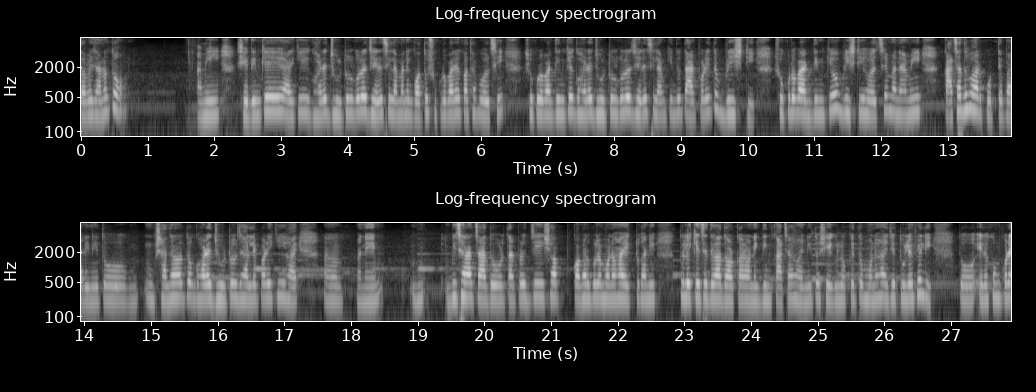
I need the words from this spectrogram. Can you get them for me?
তবে জানো তো, আমি সেদিনকে আর কি ঘরে ঝুলটুলগুলো ঝেড়েছিলাম। মানে গত শুক্রবারের কথা বলছি, শুক্রবার দিনকে ঘরে ঝুলটুলগুলো ঝেড়েছিলাম, কিন্তু তারপরেই তো বৃষ্টি। শুক্রবার দিনকেও বৃষ্টি হয়েছে মানে আমি কাঁচা ধোয়া আর করতে পারিনি। তো সাধারণত ঘরে ঝুলটুল ঝাড়লে পরে কি হয়? মানে বিছানা, চাদর, তারপরে যে সব কভারগুলো মনে হয় একটুখানি তুলে কেচে দেওয়া দরকার অনেক দিন কাঁচা হয়নি, তো সেগুলোকে তো মনে হয় যে তুলে ফেলি। তো এরকম করে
